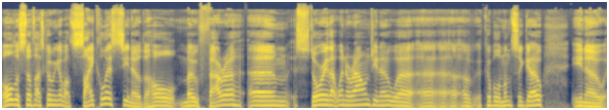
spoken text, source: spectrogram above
all the stuff that's coming up about cyclists. You know, the whole Mo Farah um, story that went around. You know, uh, a, a, a couple of months ago. You know,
